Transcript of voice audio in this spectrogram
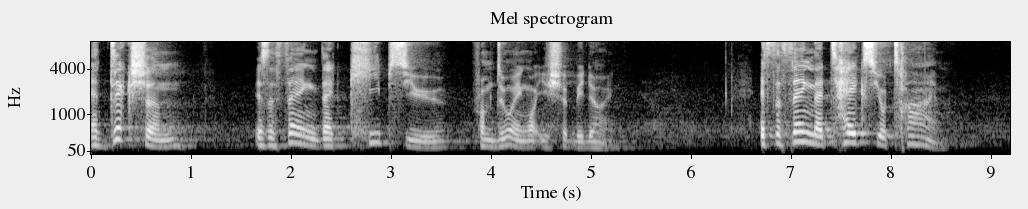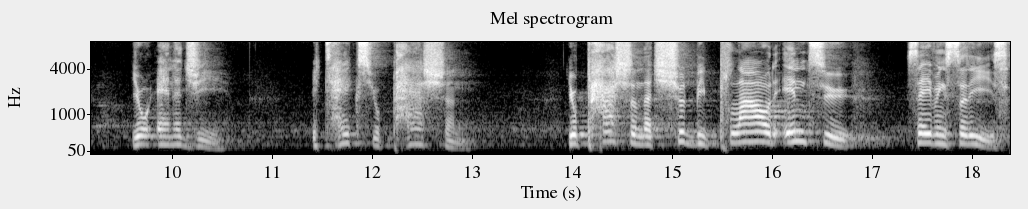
Addiction is a thing that keeps you from doing what you should be doing. It's the thing that takes your time, your energy, it takes your passion. Your passion that should be plowed into saving cities.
